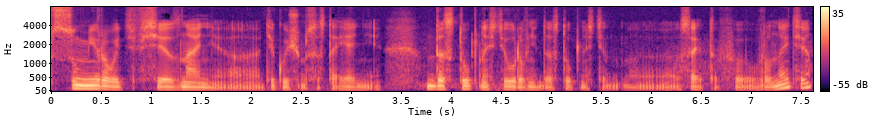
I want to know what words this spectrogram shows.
суммировать все знания о текущем состоянии доступности, уровне доступности э, сайтов в Рунете.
